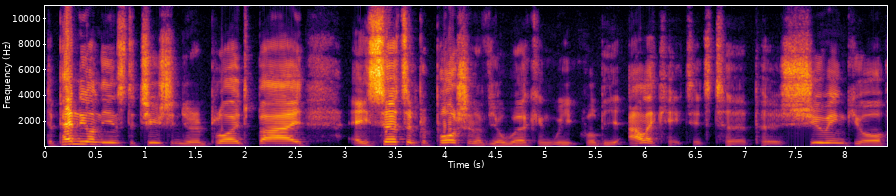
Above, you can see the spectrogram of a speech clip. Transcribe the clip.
Depending on the institution you're employed by, a certain proportion of your working week will be allocated to pursuing your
